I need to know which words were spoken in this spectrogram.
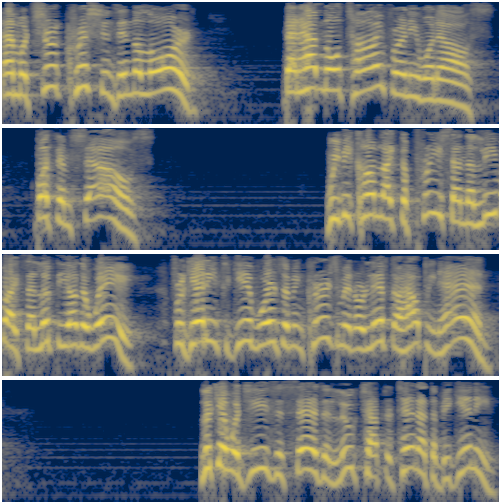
and mature Christians in the Lord that have no time for anyone else but themselves. We become like the priests and the Levites that look the other way, forgetting to give words of encouragement or lift a helping hand. Look at what Jesus says in Luke chapter 10 at the beginning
